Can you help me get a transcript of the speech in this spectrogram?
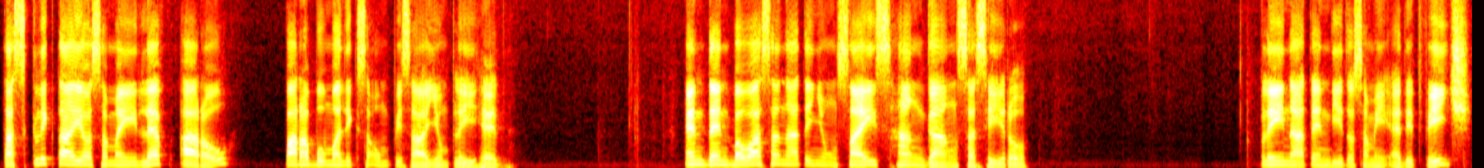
Tapos click tayo sa may left arrow para bumalik sa umpisa yung playhead. And then bawasan natin yung size hanggang sa 0. Play natin dito sa may edit page.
